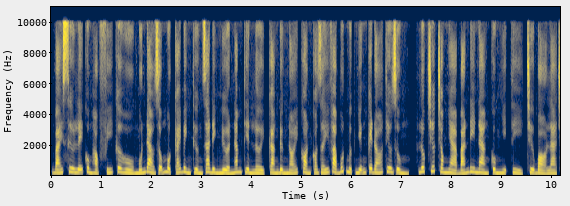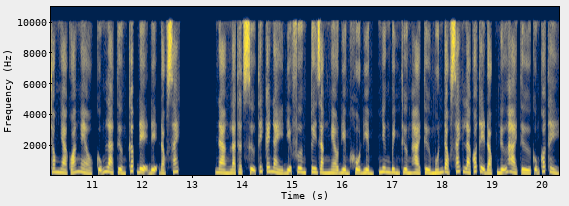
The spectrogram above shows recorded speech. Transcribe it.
bái sư lễ cùng học phí cơ hồ muốn đào rỗng một cái bình thường gia đình nửa năm tiền lời, càng đừng nói còn có giấy và bút mực những cái đó tiêu dùng, lúc trước trong nhà bán đi nàng cùng nhị tỷ, trừ bỏ là trong nhà quá nghèo, cũng là tưởng cấp đệ đệ đọc sách. Nàng là thật sự thích cái này địa phương, tuy rằng nghèo điểm khổ điểm, nhưng bình thường hài tử muốn đọc sách là có thể đọc, nữ hài tử cũng có thể.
